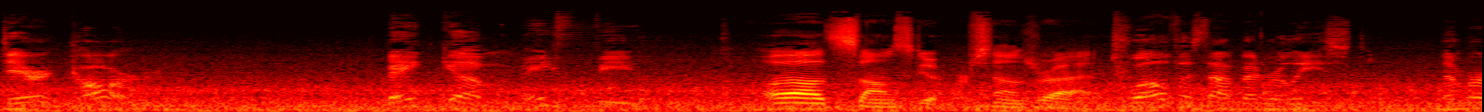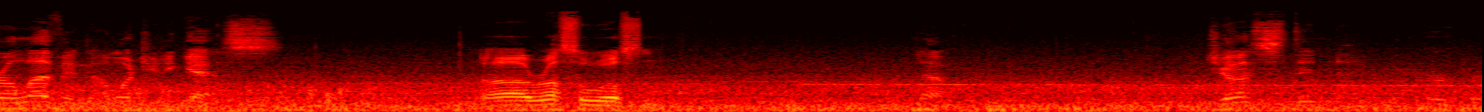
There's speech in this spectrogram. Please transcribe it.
Derek Carr. Baker Mayfield. well, it sounds good. Or sounds right. 12 has not been released. Number 11, I want you to guess. Uh, Russell Wilson. Justin Herbert.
